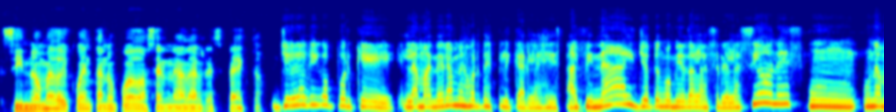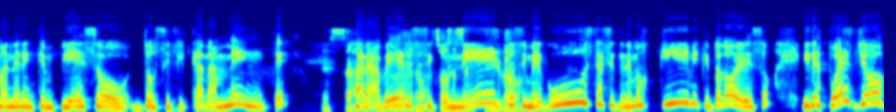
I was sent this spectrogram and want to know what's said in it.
si no me doy cuenta no puedo hacer nada al respecto. Yo lo digo porque la manera mejor de explicarles es, al final yo tengo miedo a las relaciones, una manera en que empiezo dosificadamente para ver si conecto, si me gusta, si tenemos química y todo eso, y después yo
